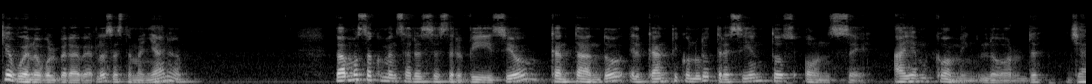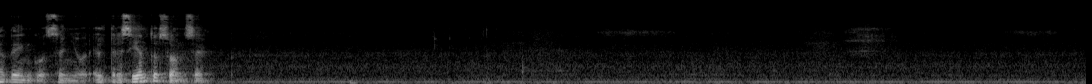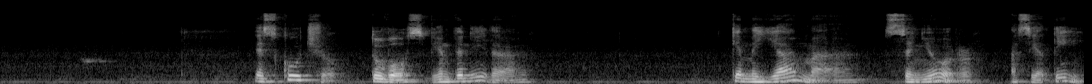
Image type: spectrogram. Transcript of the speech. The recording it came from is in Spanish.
Qué bueno volver a verlos esta mañana. Vamos a comenzar este servicio cantando el cántico número 311. I am coming, Lord. Ya vengo, Señor. El 311. Escucho tu voz bienvenida que me llama, Señor, hacia ti,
